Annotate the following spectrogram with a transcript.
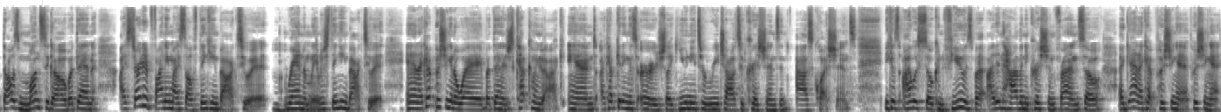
that was months ago, but then I started finding myself thinking back to it mm-hmm. randomly. I'm just thinking back to it and I kept pushing it away, but then it just kept coming back and I kept getting this urge, like you need to reach out to Christians and ask questions because I was so confused, but I didn't have any Christian friends. So again, I kept pushing it, pushing it,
